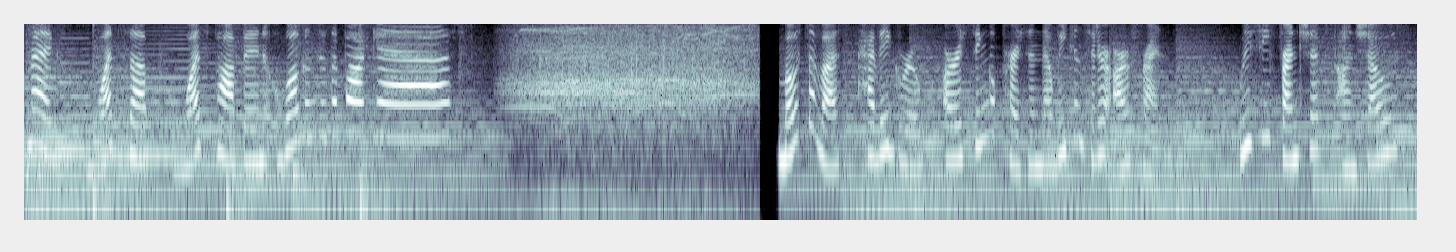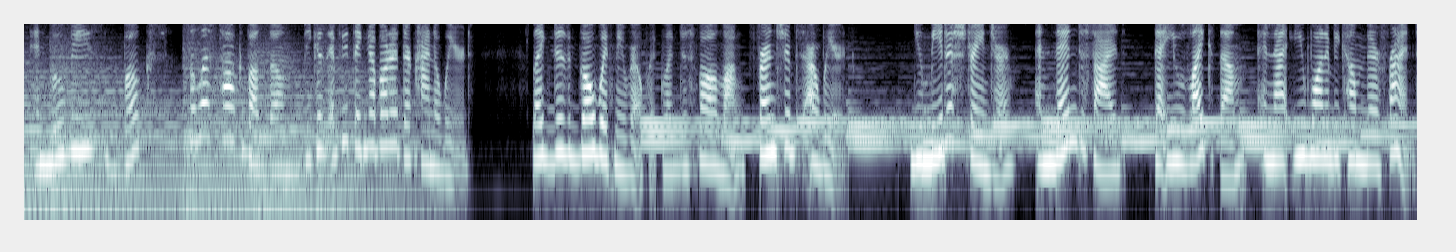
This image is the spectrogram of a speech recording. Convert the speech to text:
it's Meg. What's up? What's poppin'? Welcome to the podcast. Most of us have a group or a single person that we consider our friends. We see friendships on shows, in movies, books, so let's talk about them because if you think about it, they're kind of weird. Like, just go with me real quick, like, just follow along. Friendships are weird. You meet a stranger and then decide that you like them and that you want to become their friend.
